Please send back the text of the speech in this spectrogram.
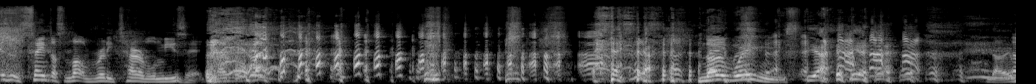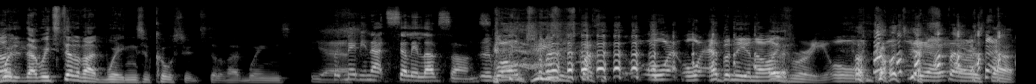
would have saved us a lot of really terrible music. no wings. Yeah. yeah. No, it wouldn't, no, we'd still have had wings. Of course, we'd still have had wings. Yeah. But maybe not silly love songs. well, Jesus Christ. Or, or Ebony and Ivory. Or, Oh, God, you yes, know. fair as that.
